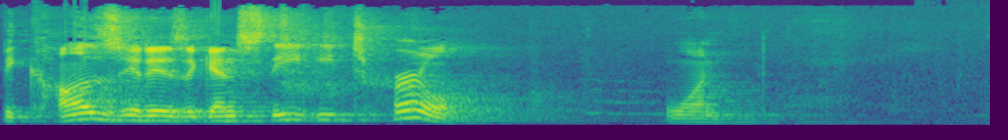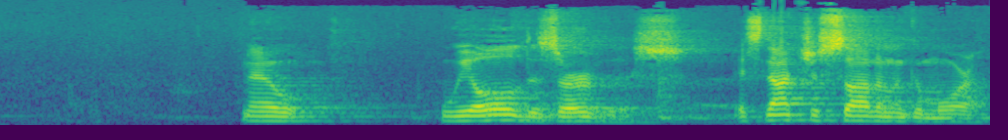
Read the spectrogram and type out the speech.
because it is against the eternal one. Now, we all deserve this. It's not just Sodom and Gomorrah.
